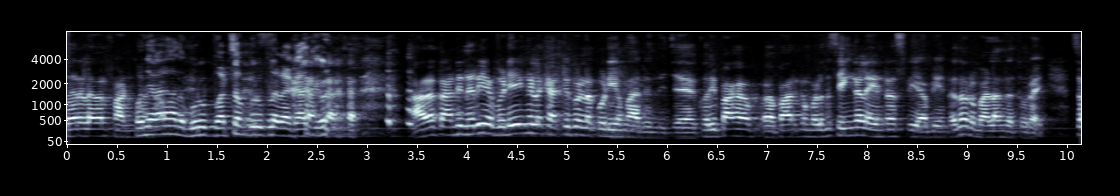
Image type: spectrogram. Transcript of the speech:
வேற லெவல் ஃபன் கொஞ்ச நேரம் அந்த குரூப் வாட்ஸ்அப் குரூப்பில் காட்சி அதை தாண்டி நிறைய விடயங்களை கற்றுக்கொள்ளக்கூடிய மாதிரி இருந்துச்சு. குறிப்பாக பார்க்கும் பொழுது சிங்கள இண்டஸ்ட்ரி அப்படின்றது ஒரு வளர்ந்த துறை. ஸோ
